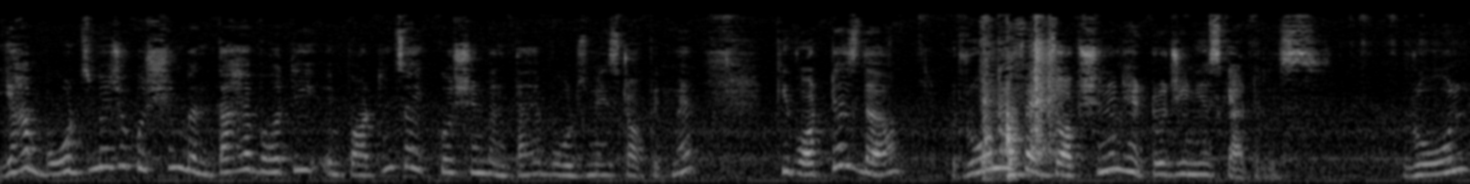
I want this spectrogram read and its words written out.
यहाँ बोर्ड्स में जो क्वेश्चन बनता है, बहुत ही इंपॉर्टेंट सा एक क्वेश्चन बनता है बोर्ड्स में इस टॉपिक में कि what is the role of absorption in heterogeneous catalysis role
